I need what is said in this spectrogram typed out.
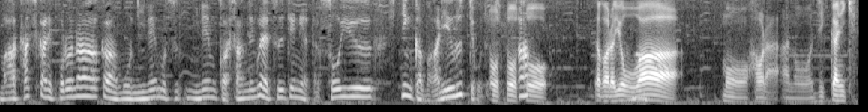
まあ確かにコロナ禍はもう2年もつ2年か3年ぐらい続いてんのやったらそういう進化もあり得るってことそうそううそう。だから要は、もうほら、あの、実家に帰省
